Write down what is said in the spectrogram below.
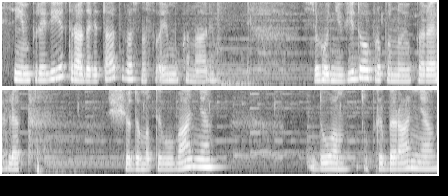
Всім привіт! Рада вітати вас на своєму каналі. Сьогодні в відео пропоную перегляд щодо мотивування до прибирання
